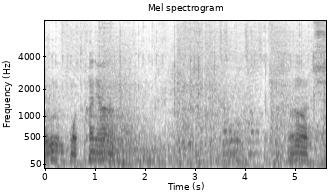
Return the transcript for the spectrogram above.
역으로 붙으면 어떡하냐. 그렇지.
